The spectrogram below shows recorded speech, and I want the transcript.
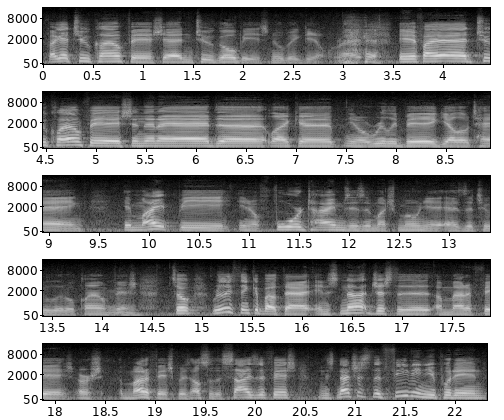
if I get two clownfish adding two gobies, no big deal, right? if I add two clownfish and then I add uh, like a you know really big yellow tang, it might be you know four times as much ammonia as the two little clownfish. So really think about that, and it's not just the amount of fish or sh- amount of fish, but it's also the size of the fish, and it's not just the feeding you put in,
